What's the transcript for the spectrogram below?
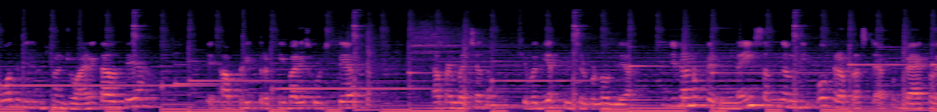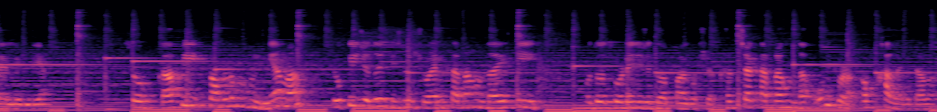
ਉਹ ਤੇ ਬਿਜ਼ਨਸ ਨੂੰ ਜੁਆਇਨ ਕਰਦੇ ਆ। ਤੇ ਆਪਣੀ ਤਰੱਕੀ ਬਾਰੇ ਸੋਚਦੇ ਆ, ਆਪਣੇ ਬੱਚਿਆਂ ਦਾ ਕਿ ਵਧੀਆ ਫਿਊਚਰ ਬਣਾਉਂਦੇ ਆ। ਜਿਨ੍ਹਾਂ ਨੂੰ ਫਿਰ ਨਹੀਂ ਸਮਝ ਆਉਂਦੀ, ਉਹ ਫਿਰ ਆਪਣਾ ਸਟੈਪ ਬੈਕ ਲੈ ਲੈਂਦੇ ਆ। ਸੋ ਕਾਫੀ ਪ੍ਰੋਬਲਮ ਹੁੰਦੀਆਂ ਵਾ, ਕਿਉਂਕਿ ਜਦੋਂ ਇਹ ਬਿਜ਼ਨਸ ਜੁਆਇਨ ਕਰਨਾ ਹੁੰਦਾ ਹੈ ਕਿ ਉਦੋਂ ਥੋੜੇ ਜਿਹੇ ਜਦੋਂ ਆਪਾਂ ਕੁਝ ਖਰਚਾ ਕਰਨਾ ਹੁੰਦਾ, ਉਹ ਵੀ ਥੋੜਾ ਔਖਾ ਲੱਗਦਾ ਵਾ।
